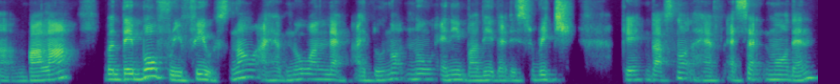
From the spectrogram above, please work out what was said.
uh, Bala, but they both refused. Now I have no one left. I do not know anybody that is rich, okay, does not have asset more than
